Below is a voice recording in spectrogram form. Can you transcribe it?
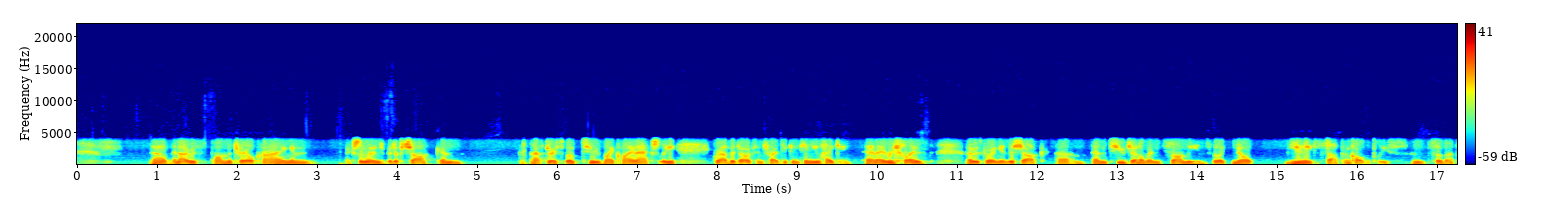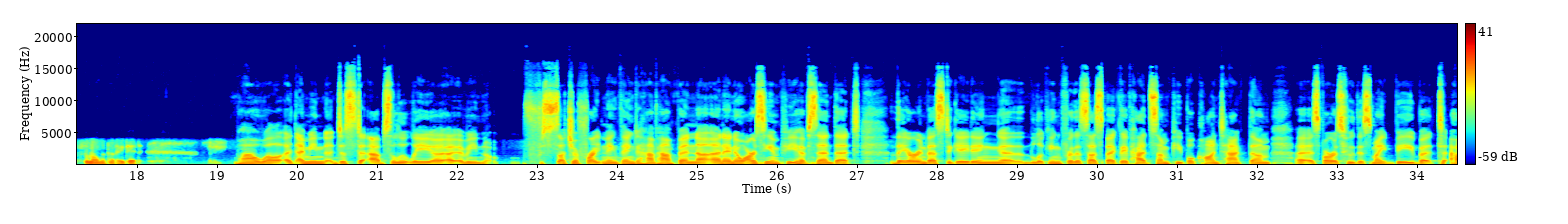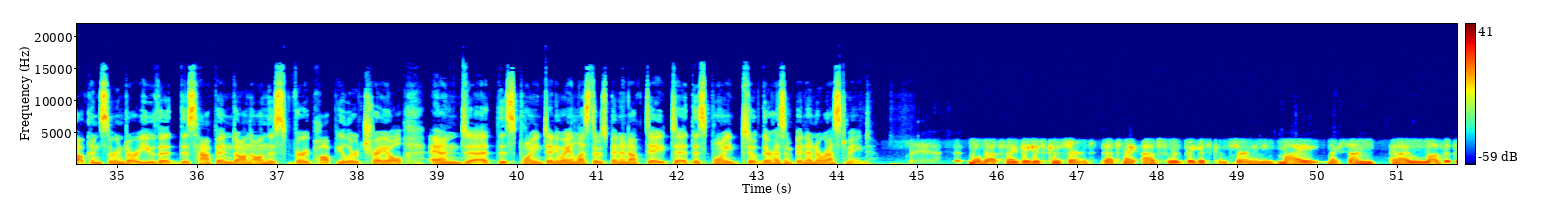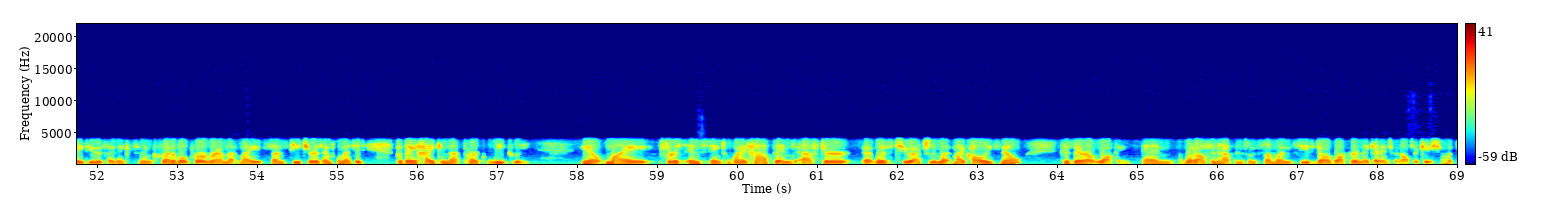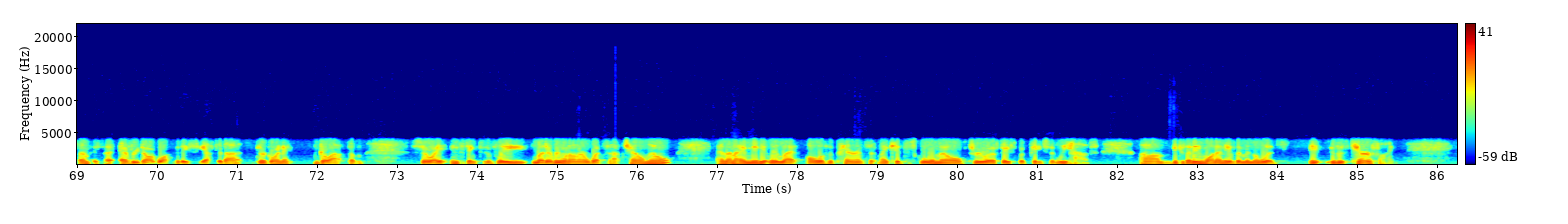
Um, and I was on the trail crying and actually went into a bit of shock. And after I spoke to my client, I actually grabbed the dogs and tried to continue hiking. And I realized I was going into shock. Um, and two gentlemen saw me and were like, no, you need to stop and call the police. And so that's the moment that I did. Wow. Well, I, I mean, just absolutely. Uh, I mean, such a frightening thing to have happen. Uh, and I know RCMP have said that they are investigating, uh, looking for the suspect. They've had some people contact them uh, as far as who this might be. But how concerned are you that this happened on, on this very popular trail? And uh, at this point, anyway, unless there's been an update, at this point, there hasn't been an arrest made. Well, that's my biggest concern. That's my absolute biggest concern. I mean, my my son and I love that they do this. I think it's an incredible program that my son's teacher has implemented. But they hike in that park weekly. You know, my first instinct when it happened after it was to actually let my colleagues know because they're out walking. And what often happens when someone sees a dog walker and they get into an altercation with them is that every dog walker they see after that, they're going to go at them. So I instinctively let everyone on our WhatsApp channel know. And then I immediately let all of the parents at my kids' school know through a Facebook page that we have um, because I didn't want any of them in the woods. It, it was terrifying.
